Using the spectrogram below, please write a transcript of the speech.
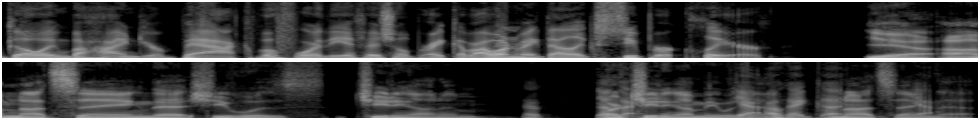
going behind your back before the official breakup. I want to make that like super clear. Yeah, I'm not saying that she was cheating on him or Okay. cheating on me with yeah, him. okay, good. I'm not saying Yeah. that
